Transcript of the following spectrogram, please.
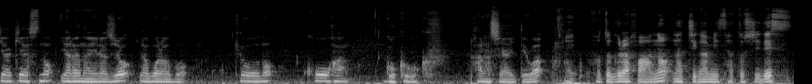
崎明康のやらないラジオやぼらぼ今日の後半ごくごく話し相手ははい、フォトグラファーの那智上聡です。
